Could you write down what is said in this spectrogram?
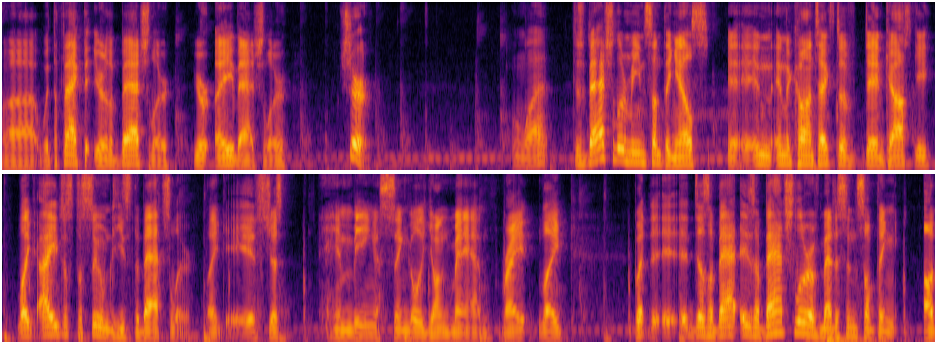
Uh, with the fact that you're the bachelor, you're a bachelor, sure. What? Does bachelor mean something else in in the context of Dankovsky? Like, I just assumed he's the bachelor. Like, it's just him being a single young man, right? Like, But it, it does a ba is a bachelor of medicine something uh,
